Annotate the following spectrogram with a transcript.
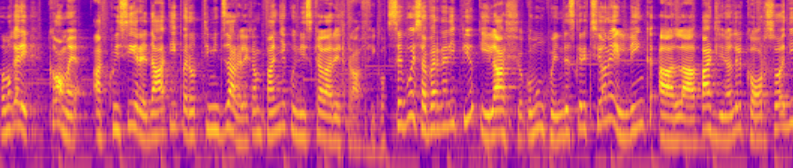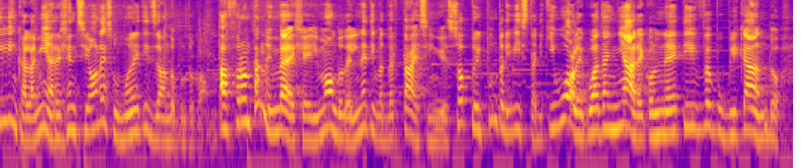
O magari come acquisire dati per ottimizzare le campagne e quindi scalare il traffico. Se vuoi saperne di più, ti lascio comunque in descrizione il link alla pagina del corso ed il link alla mia recensione su monetizzando.com. Affrontando invece il mondo del native advertising sotto il punto di vista di chi vuole guadagnare col native pubblicando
